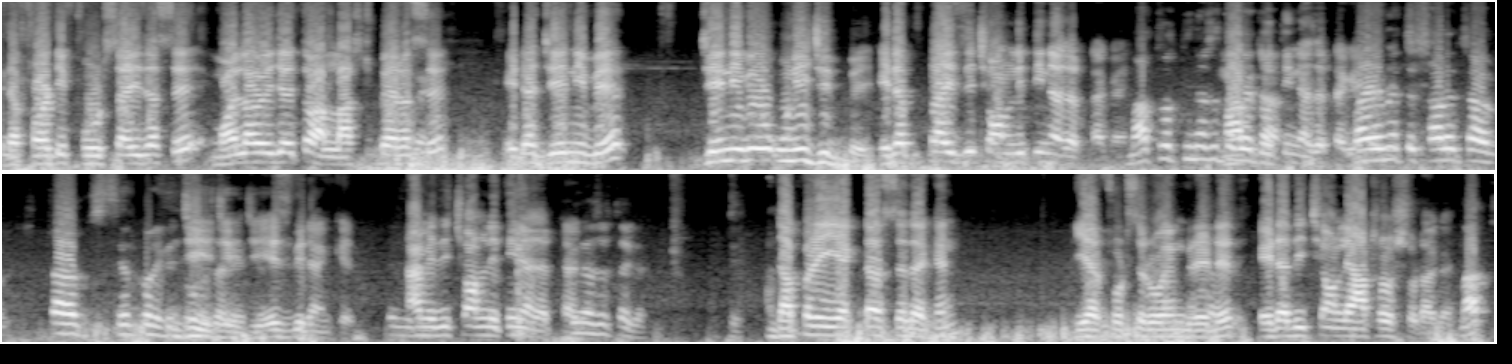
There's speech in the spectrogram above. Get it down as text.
এটা 44 সাইজ আছে ময়লা হয়ে যায় তো আর লাস্ট পেয়ার আছে। এটা যে নিবে যে নিবে উনি জিতবে। এটা প্রাইস দিচ্ছে অনলি তিন হাজার টাকায়। মাত্র তিন হাজার টাকা মাত্র এটা? তিন হাজার টাকা ভাই এমনিতে সাড়ে চার চার সেল করে জি জি। জি এসবি ব্যাংকের আমি দিচ্ছি অনলি তিন হাজার তিন টাকা হাজার টাকা। তারপরে এই একটা আছে দেখেন। এয়ারফোর্স এর ওএম গ্রেডের এটা দিচ্ছে অনলি আঠারোশো টাকা মাত্র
